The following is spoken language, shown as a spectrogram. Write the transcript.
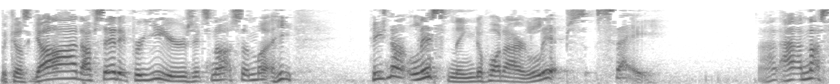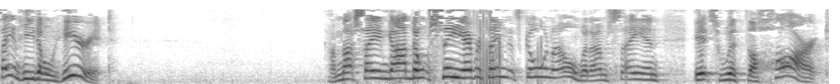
Because God, I've said it for years, it's not so much, He, He's not listening to what our lips say. I, I'm not saying He don't hear it. I'm not saying God don't see everything that's going on, but I'm saying it's with the heart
